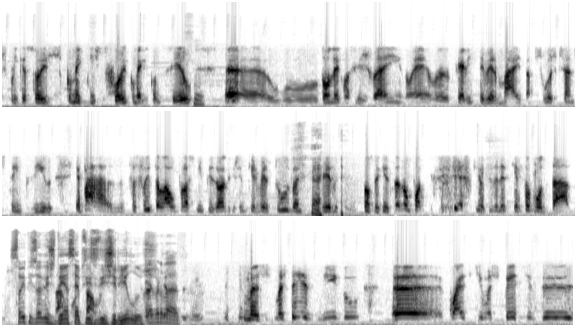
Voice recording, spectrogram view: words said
explicações de como é que isto foi, como é que aconteceu, uh, o, de onde é que vocês vêm, não é? Uh, querem saber mais. Há pessoas que já nos têm pedido, epá, facilita lá o próximo episódio que a gente quer ver tudo antes de ver, não sei o que, não pode ser, que eles que é tão montado. São episódios densos, é preciso digeri-los. É verdade. Mas, mas tem havido uh, quase que uma espécie de.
